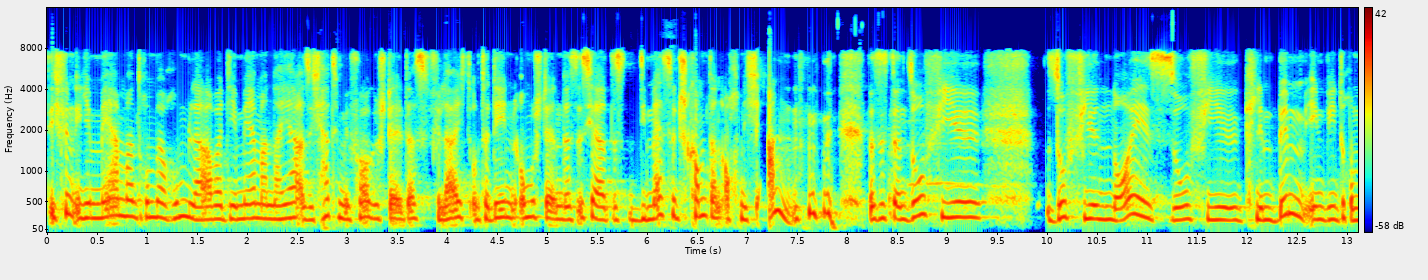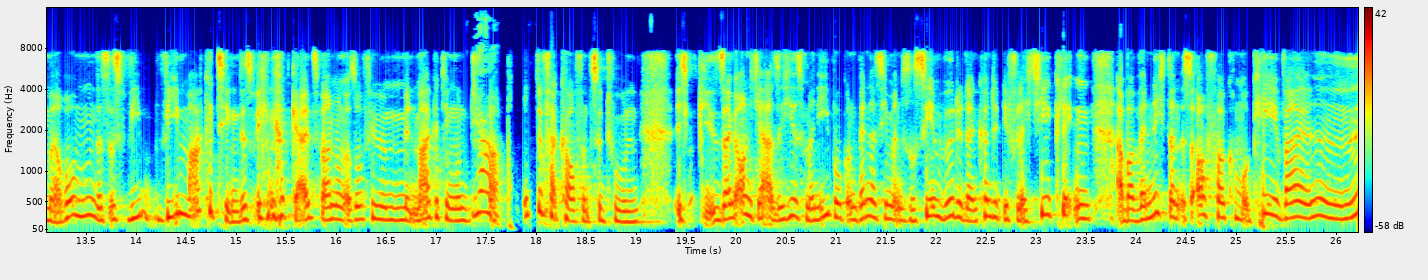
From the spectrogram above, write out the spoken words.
Ich finde, je mehr man drumherum labert, je mehr man, naja, also ich hatte mir vorgestellt, dass vielleicht unter den Umständen, das ist ja, das, die Message kommt dann auch nicht an. Das ist dann so viel, so viel Neues, so viel Klimbim irgendwie drumherum. Das ist wie, wie Marketing. Deswegen hat Gehaltswarnung auch so viel mit Marketing und ja. Produkte verkaufen zu tun. Ich sage auch nicht, ja, also hier ist mein E-Book und wenn das jemand interessieren würde, dann könntet ihr vielleicht hier klicken. Aber wenn nicht, dann ist auch vollkommen okay, weil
